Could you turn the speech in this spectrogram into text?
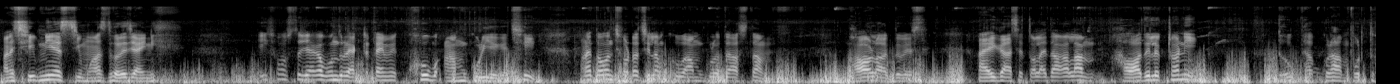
মানে ছিপ নিয়ে এসেছি, মাছ ধরে যাইনি এই সমস্ত জায়গা বন্ধুরা, একটা টাইমে খুব আম কুড়িয়ে গেছি। মানে তখন ছোট ছিলাম, খুব আম কুড়োতে আসতাম। ভালো লাগতো বেশ। আর এই গাছের তলায় দাঁড়ালাম, হাওয়া দিল একটুখানি। ধূপ ধাপ করে আম পড়তো।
